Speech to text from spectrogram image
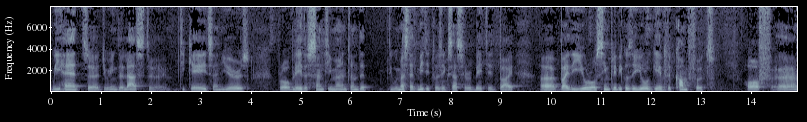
we had, during the last decades and years, probably the sentiment, and that we must admit it was exacerbated by uh, by the euro simply because the euro gave the comfort of uh,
